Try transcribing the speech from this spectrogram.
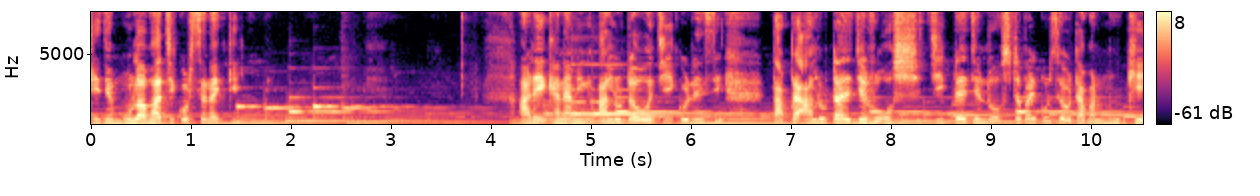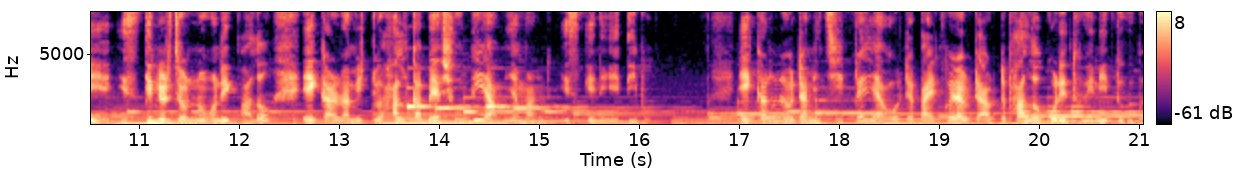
কি যে মূলা ভাজি করছে নাকি? আর এখানে আমি আলুটাও চি করে নিয়েছি তারপরে আলুটা যে রস চিপড়ে যে রসটা বাইর করছে, ওটা আমার মুখে স্কিনের জন্য অনেক ভালো। এই কারণে আমি একটু হালকা বেসন দিয়ে আমি আমার স্কিনে দিব। এই কারণে ওটা আমি চিপড়ে ওটা বাইর করে ওটা ওটা ভালো করে ধুয়ে নিতে হবে।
